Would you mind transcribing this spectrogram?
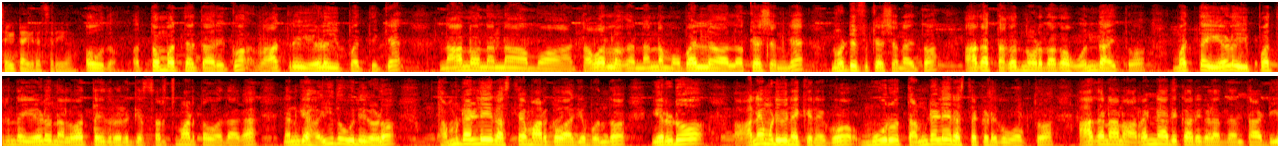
ಸೈಟ್ ಆಗಿರೋ ಸರ್ ಈಗ? ಹೌದು. ಹತ್ತೊಂಬತ್ತನೇ ತಾರೀಕು ರಾತ್ರಿ ಏಳು ಇಪ್ಪತ್ತಕ್ಕೆ ನಾನು ನನ್ನ ಟವರ್ ಲೊ ನನ್ನ ಮೊಬೈಲ್ ಲೊಕೇಶನ್ಗೆ ನೋಟಿಫಿಕೇಷನ್ ಆಯಿತು. ಆಗ ತೆಗೆದು ನೋಡಿದಾಗ ಒಂದಾಯಿತು. ಮತ್ತು ಏಳು ಇಪ್ಪತ್ತರಿಂದ ಏಳು ನಲವತ್ತೈದರವರೆಗೆ ಸರ್ಚ್ ಮಾಡ್ತಾ ಹೋದಾಗ ನನಗೆ ಐದು ಹುಲಿಗಳು ತಮಡಳ್ಳಿ ರಸ್ತೆ ಮಾರ್ಗವಾಗಿ ಬಂದು ಎರಡು ಆನೆಮುಡಿವಿನ ಕೆರೆಗೂ ಮೂರು ತಮಡಳ್ಳಿ ರಸ್ತೆ ಕಡೆಗೂ ಹೋಗ್ತು. ಆಗ ನಾನು ಅರಣ್ಯಾಧಿಕಾರಿಗಳಾದಂಥ ಡಿ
